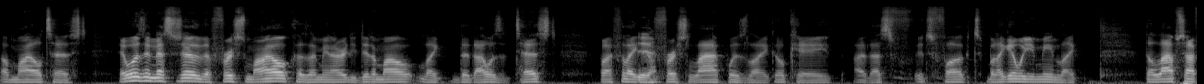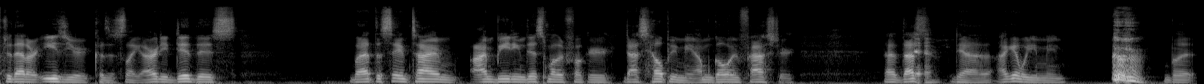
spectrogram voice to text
a mile test it wasn't necessarily the first mile because I mean I already did a mile like that that was a test, but I feel like yeah. the first lap was like okay I, that's it's fucked. But I get what you mean like the laps after that are easier because it's like I already did this, but at the same time I'm beating this motherfucker. That's helping me. I'm going faster. That that's yeah, yeah I get what you mean, but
